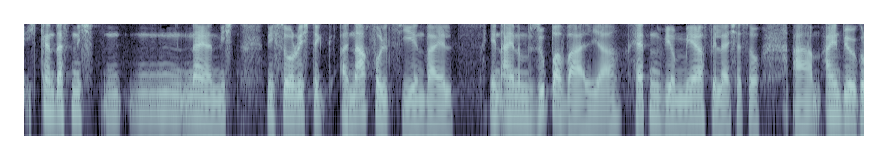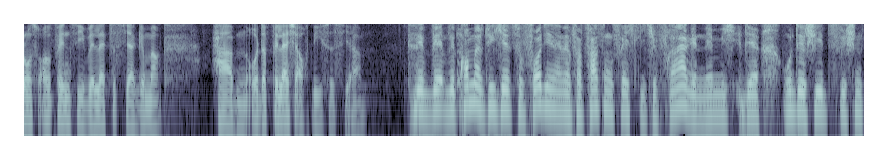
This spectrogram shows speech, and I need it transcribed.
ich kann das nicht, naja, nicht, nicht so richtig äh, nachvollziehen, weil in einem Superwahljahr hätten wir mehr vielleicht also ähm, Einbürgerungsoffensive letztes Jahr gemacht haben oder vielleicht auch dieses Jahr. Wir, wir, kommen natürlich jetzt sofort in eine verfassungsrechtliche Frage, nämlich der Unterschied zwischen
